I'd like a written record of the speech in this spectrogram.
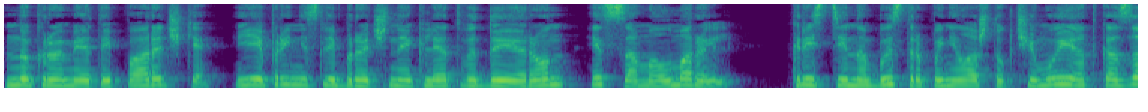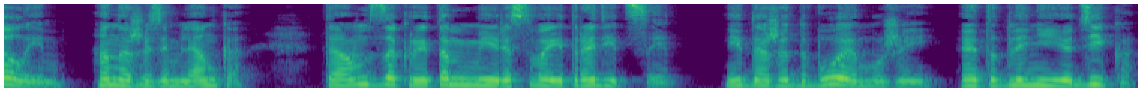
Но кроме этой парочки, ей принесли брачные клятвы Дейрон и сам Алмарель. Кристина быстро поняла, что к чему, и отказала им. Она же землянка. Там в закрытом мире свои традиции. И даже двое мужей – это для нее дико,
